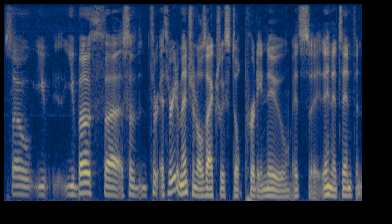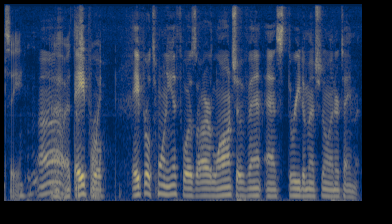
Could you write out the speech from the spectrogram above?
So you you both uh, so th- 3DMentional is actually still pretty new. It's uh, in its infancy. Uh, uh, at this April. point. April 20th was our launch event as 3DMentional Entertainment.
